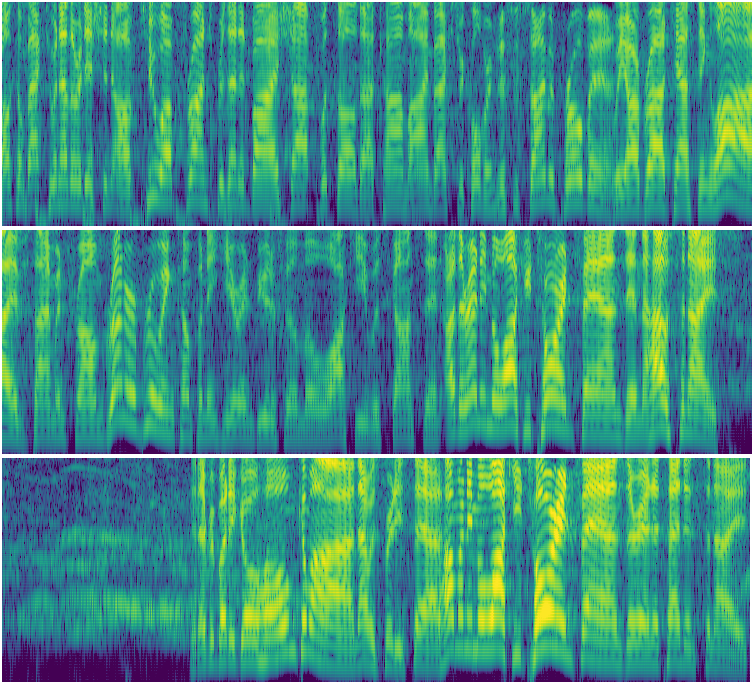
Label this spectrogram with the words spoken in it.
Welcome back to another edition of Two Up Front, presented by ShopFutsal.com. I'm Baxter Colburn. This is Simon Provan. We are broadcasting live, Simon, from Brenner Brewing Company here in beautiful Milwaukee, Wisconsin. Are there any Milwaukee Torrent fans in the house tonight? Did everybody go home? Come on, that was pretty sad. How many Milwaukee Torrent fans are in attendance tonight?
